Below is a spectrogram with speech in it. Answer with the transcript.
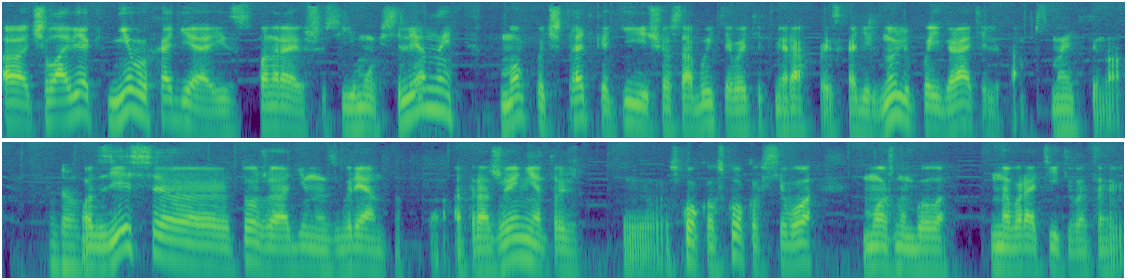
э, человек, не выходя из понравившейся ему вселенной, мог почитать, какие еще события в этих мирах происходили. Ну или поиграть, или там посмотреть кино. Да. Вот здесь э, тоже один из вариантов отражения. То есть э, сколько, сколько всего можно было наворотить в, это,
